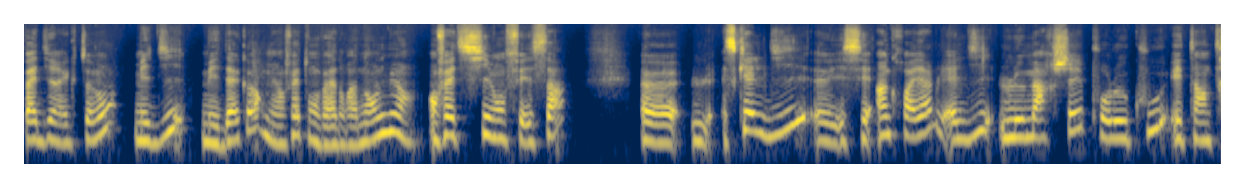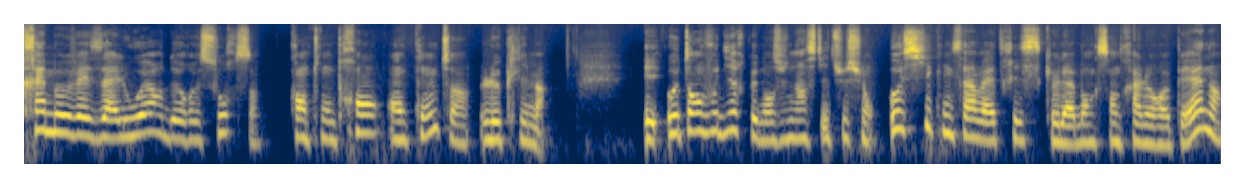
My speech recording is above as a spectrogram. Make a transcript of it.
pas directement, mais dit Mais d'accord, mais en fait, on va droit dans le mur. En fait, si on fait ça, euh, ce qu'elle dit, euh, et c'est incroyable, elle dit le marché, pour le coup, est un très mauvais alloueur de ressources quand on prend en compte le climat. Et autant vous dire que dans une institution aussi conservatrice que la Banque Centrale Européenne,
